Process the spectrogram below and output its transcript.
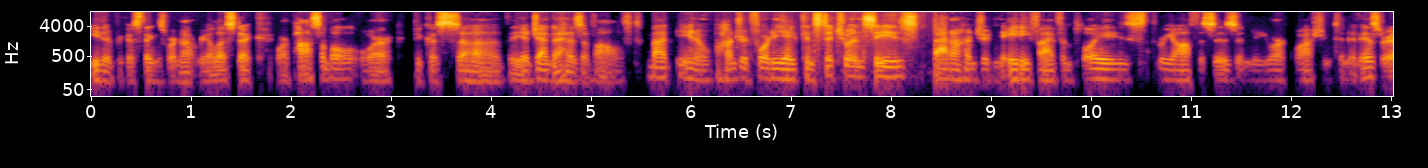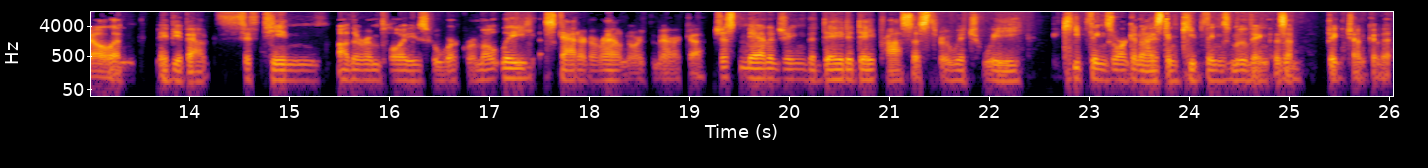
either because things were not realistic or possible or because uh, the agenda has evolved. But, you know, 148 constituencies, about 185 employees, three offices in New York, Washington, and Israel, and maybe about 15 other employees who work remotely scattered around North America. Just managing the day to day process through which we keep things organized and keep things moving is a big chunk of it.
